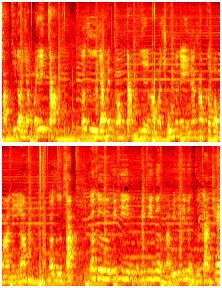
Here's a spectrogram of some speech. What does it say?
สัตว์ที่เรายังไม่ได้จับ ก็คือยังไม่พร้อมจับที่จะเอามาชุบนั่นเองนะครับ ก็ประมาณนี้เนาะก็คือสัตว์ ก็คือวิธีวิธีหนึ่งอะวิธีที่หนึ่งคือการแช่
